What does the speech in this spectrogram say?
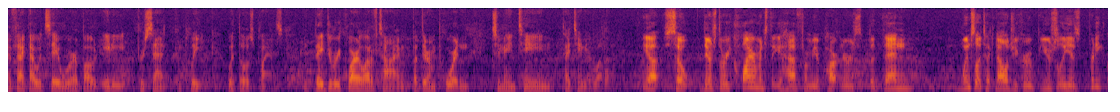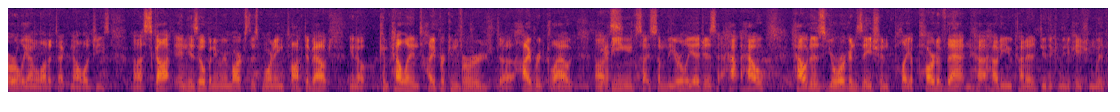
In fact, I would say we're about 80% complete with those plans. They do require a lot of time, but they're important to maintain titanium level. Yeah, so there's the requirements that you have from your partners, but then Winslow Technology Group usually is pretty early on a lot of technologies. Uh, Scott, in his opening remarks this morning, talked about you know Compellent, hyper-converged, uh, hybrid cloud uh, yes. being some of the early edges. How, how, how does your organization play a part of that, and how, how do you kind of do the communication with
